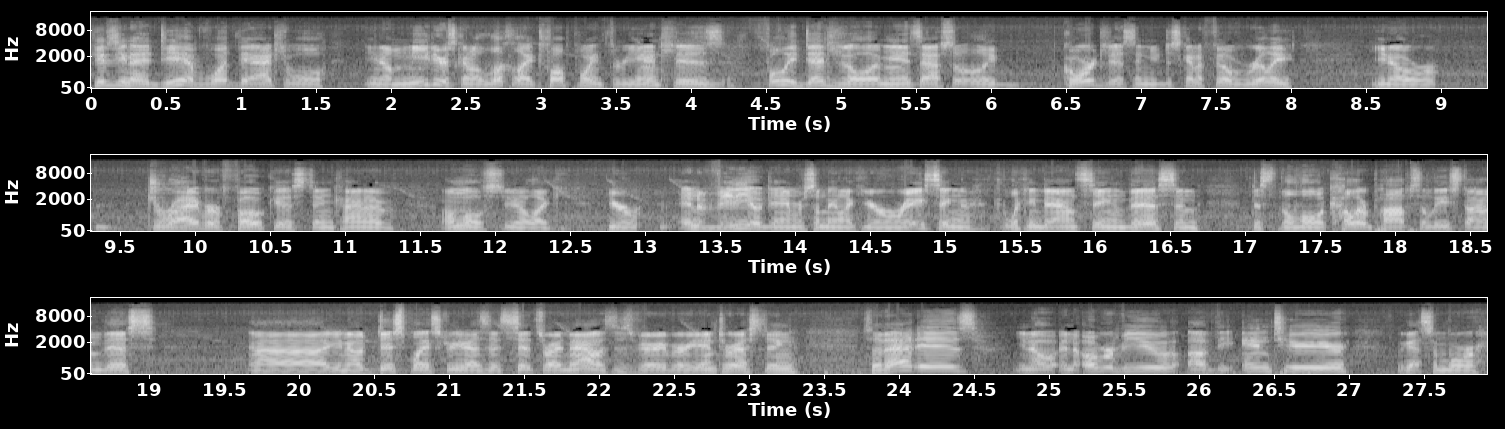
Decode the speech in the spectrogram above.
gives you an idea of what the actual, you know, meter is going to look like. 12.3 inches, fully digital. I mean, it's absolutely gorgeous, and you're just going to feel really, you know, driver focused and kind of almost, you know, like you're in a video game or something like you're racing, looking down, seeing this, and just the little color pops, at least on this, uh, you know, display screen as it sits right now is just very, very interesting. So that is, you know, an overview of the interior. We got some more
